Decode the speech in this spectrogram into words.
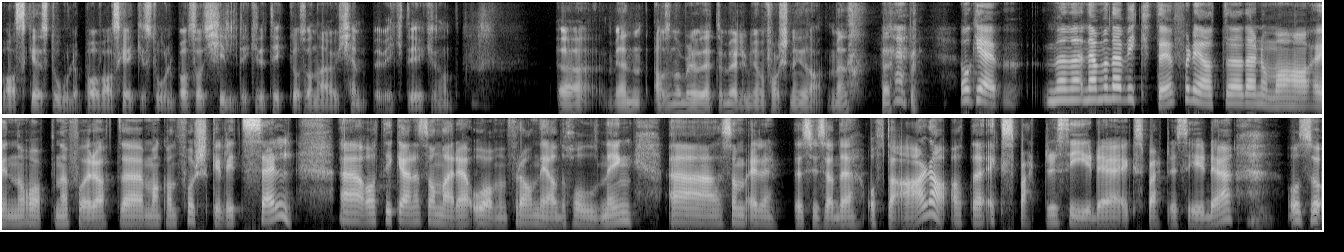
hva skal jeg stole på, hva skal jeg ikke stole på? Så kildekritikk og sånn er jo kjempeviktig, ikke sant. Uh, men altså Nå ble jo dette veldig mye om forskning, da, men Ok, men, nei, men, det er viktig, fordi at eh, det er noe med å ha øynene åpne for at uh, man kan forske litt selv, uh, og at det ikke er en sånn derre ovenfra og ned-holdning uh, som Eller det syns jeg det ofte er, da. At eksperter sier det, eksperter sier det. Og så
